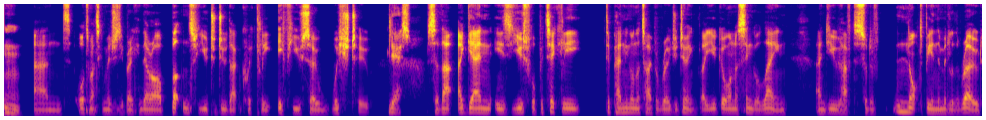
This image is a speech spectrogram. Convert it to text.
Mhm. and automatic emergency braking. There are buttons for you to do that quickly if you so wish to. Yes. So that again is useful, particularly depending on the type of road you're doing. Like you go on a single lane and you have to sort of not be in the middle of the road.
